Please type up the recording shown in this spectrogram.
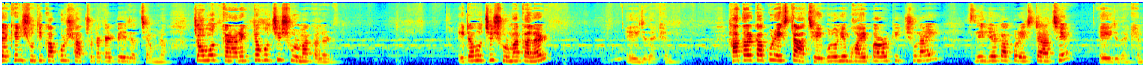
দেখেন, সুতি কাপড় সাতশো টাকায় পেয়ে যাচ্ছে আমরা। চমৎকার, আরেকটা হচ্ছে সুরমা কালার এটা হচ্ছে সুরমা কালার এই যে দেখেন। হাতার কাপড় এক্সট্রা আছে, এগুলো নিয়ে ভয় পাওয়ার কিচ্ছু নাই। স্লিভের কাপড় এক্সট্রা আছে। এই যে দেখেন।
